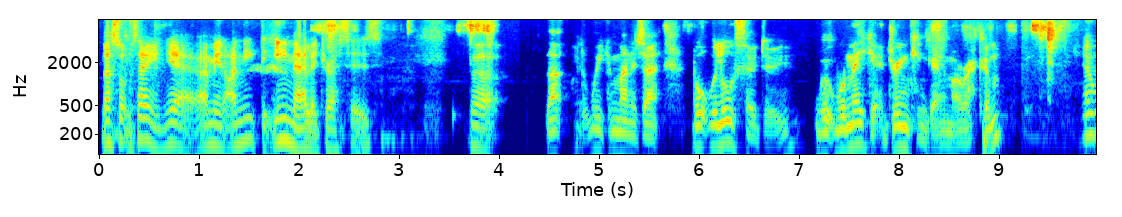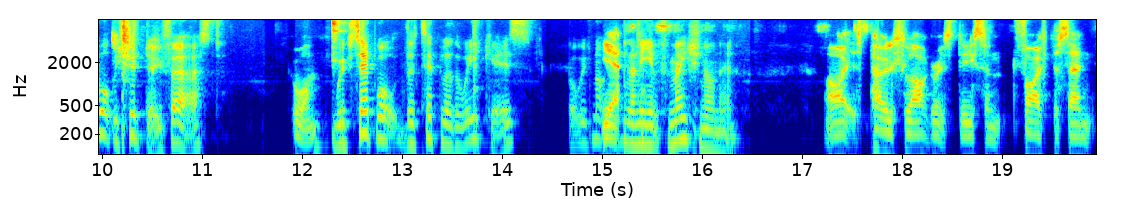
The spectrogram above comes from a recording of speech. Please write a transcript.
That's what I'm saying. Yeah, I mean, I need the email addresses, but That we can manage that. But we'll also do. We'll, we'll make it a drinking game. I reckon. you know what we should do first? Go on. We've said what the tipple of the week is, but we've not Yeah. given any information on it. All right, it's Polish lager. It's decent. Five percent.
